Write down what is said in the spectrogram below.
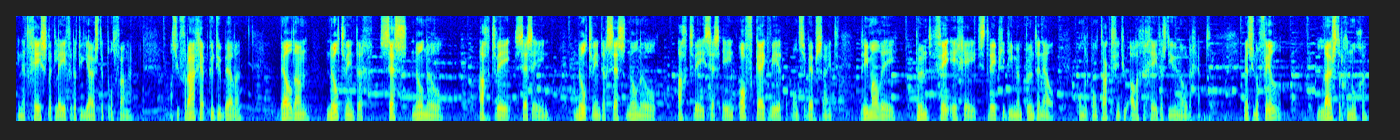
in het geestelijk leven dat u juist hebt ontvangen. Als u vragen hebt, kunt u bellen. Bel dan 020 600 8261 020 600 8261 of kijk weer op onze website 3xw.veg-diemen.nl. Onder contact vindt u alle gegevens die u nodig hebt. Ik wens u nog veel luistergenoegen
